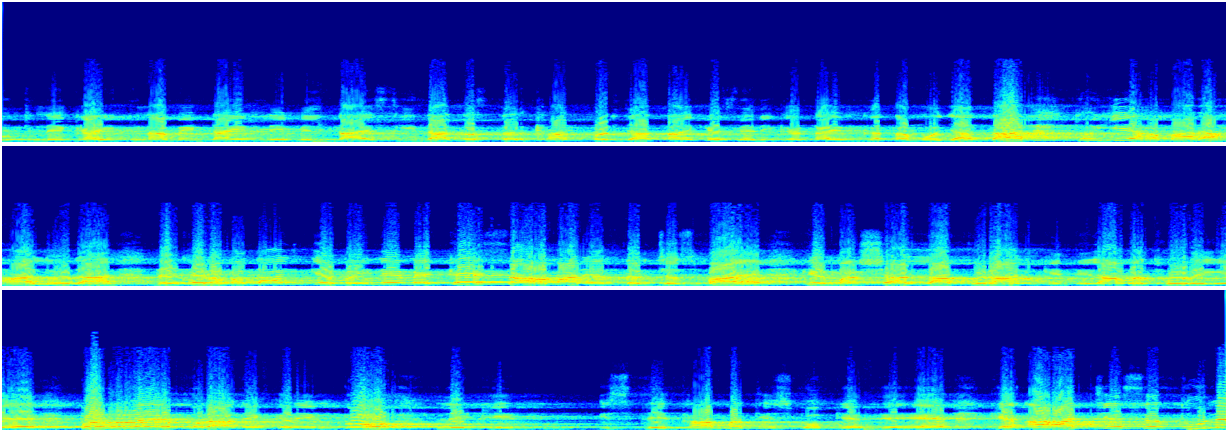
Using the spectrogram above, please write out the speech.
اٹھنے کا اتنا بھی ٹائم نہیں ملتا ہے، سیدھا دسترخوان پر جاتا ہے کہ سہری کا ٹائم ختم ہو جاتا ہے، تو یہ ہمارا حال ہو رہا ہے۔ دیکھو رمضان کے مہینے میں کیسا ہمارے اندر جذبہ ہے کہ ماشاءاللہ قرآن کی تلاوت ہو رہی ہے، پڑھ رہے ہیں قرآن کریم کو، لیکن استقامت اس کو کہتے ہیں کہ آج جیسے تو نے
